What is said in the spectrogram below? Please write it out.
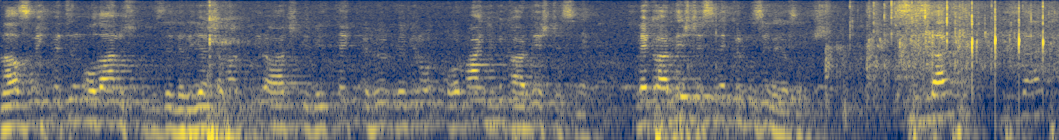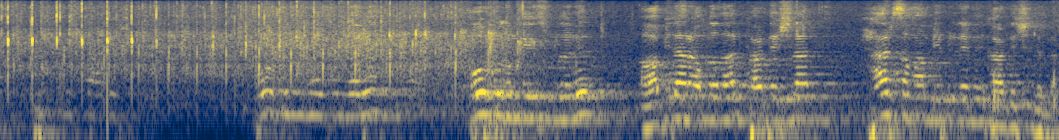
Nazım Hikmet'in olağanüstü dizeleri, yaşamak bir ağaç gibi, tek ve hür ve bir orman gibi kardeşçesine ve kardeşçesine kırmızıyla yazılmış. Sizler, bu okulun mezunları, bu okulun mezunları, abiler, ablalar, kardeşler her zaman birbirlerinin kardeşidirler.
